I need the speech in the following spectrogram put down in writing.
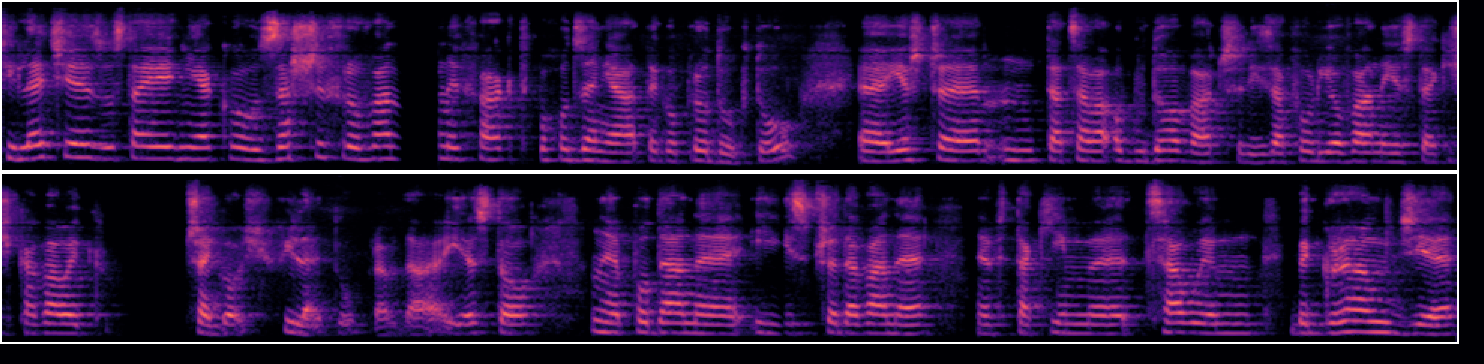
filecie zostaje niejako zaszyfrowany fakt pochodzenia tego produktu. E, jeszcze mm, ta cała obudowa, czyli zafoliowany jest to jakiś kawałek czegoś, filetu, prawda? Jest to e, podane i sprzedawane w takim e, całym backgroundzie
